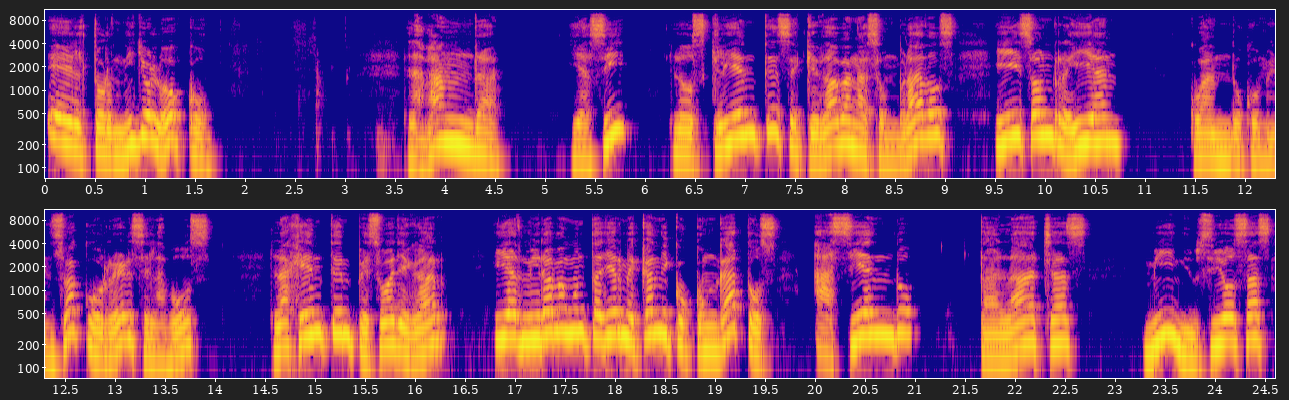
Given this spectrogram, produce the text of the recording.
el tornillo loco, la banda, y así los clientes se quedaban asombrados y sonreían. Cuando comenzó a correrse la voz, la gente empezó a llegar y admiraban un taller mecánico con gatos haciendo talachas minuciosas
